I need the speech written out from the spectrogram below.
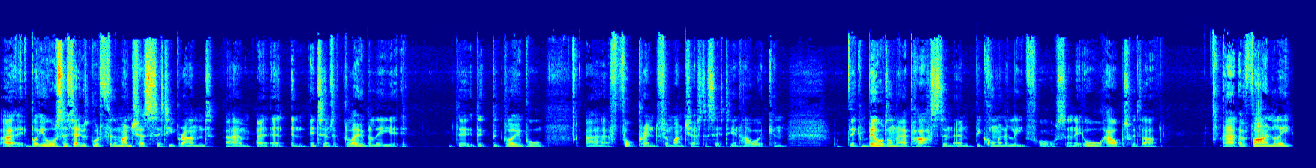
uh, but he also said it was good for the Manchester City brand, um, and, and in terms of globally, the the, the global uh, footprint for Manchester City and how it can they can build on their past and, and become an elite force, and it all helps with that. Uh, and finally,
